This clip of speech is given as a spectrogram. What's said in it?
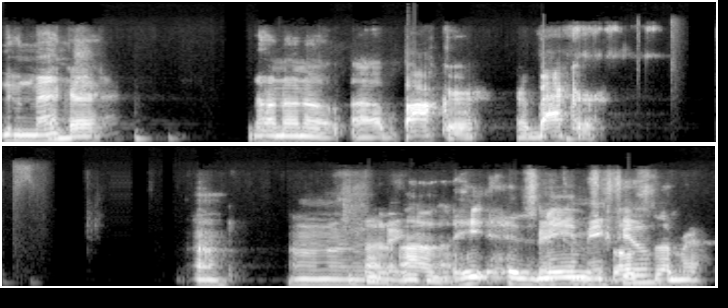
Mensch? guy. No, no, no. Uh, Bakker or Backer. Oh, I don't I know. don't, I don't know. He his names both of them are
